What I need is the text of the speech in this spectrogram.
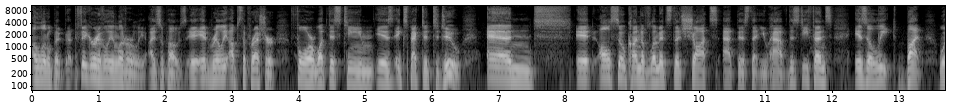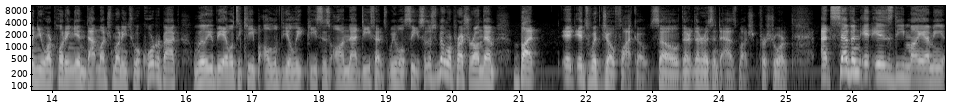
a little bit, figuratively and literally, I suppose. It, it really ups the pressure for what this team is expected to do. And it also kind of limits the shots at this that you have. This defense is elite, but when you are putting in that much money to a quarterback, will you be able to keep all of the elite pieces on that defense? We will see. So there's a bit more pressure on them, but it, it's with Joe Flacco, so there there isn't as much for sure. At seven, it is the Miami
